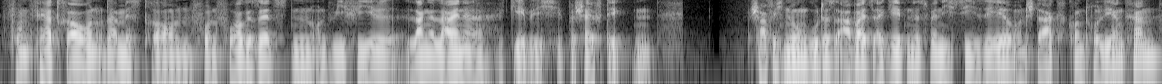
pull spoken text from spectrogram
von Vertrauen oder Misstrauen von Vorgesetzten und wie viel lange Leine gebe ich Beschäftigten. Schaffe ich nur ein gutes Arbeitsergebnis, wenn ich sie sehe und stark kontrollieren kann?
